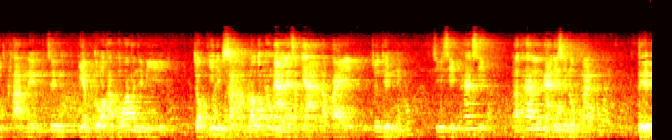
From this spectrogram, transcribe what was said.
อีกครั้งหนึ่ง ซึ่งเตรียมตัวครับ เพราะว่ามันจะมีจบ 23 เราต้องทำงานอะไรสักอย่างครับไปจนถึง 40 50 แล้วถ้าเรื่องงานที่สนุกมันตื่น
